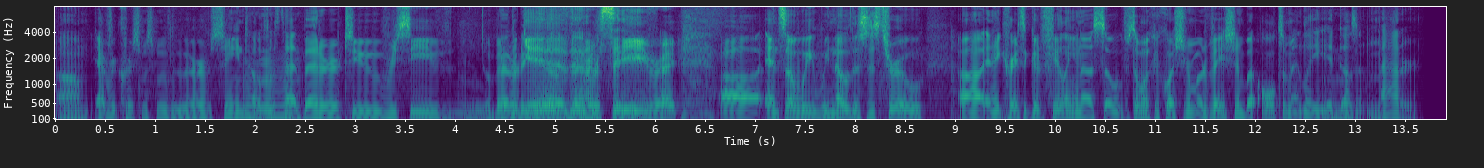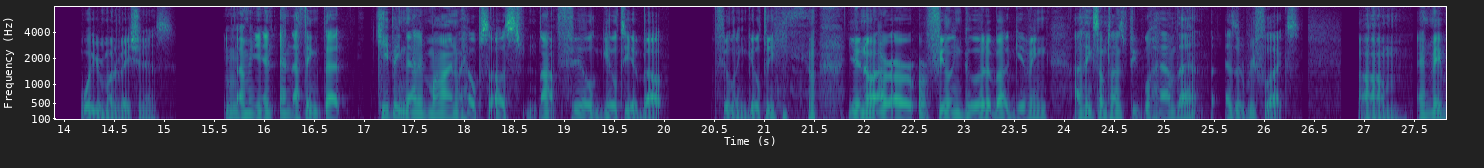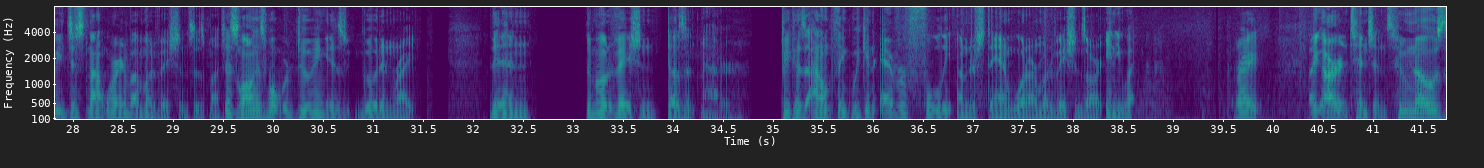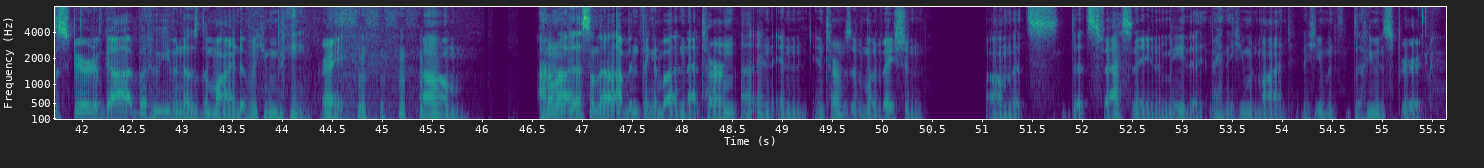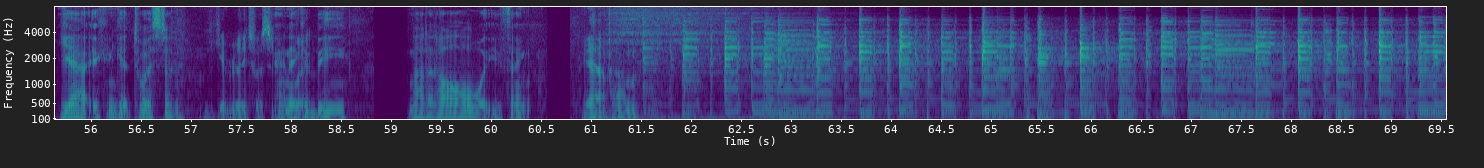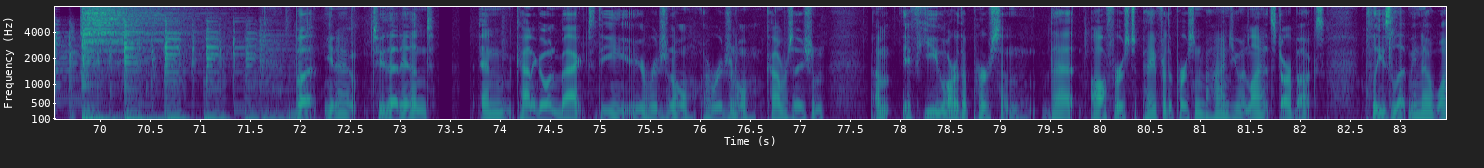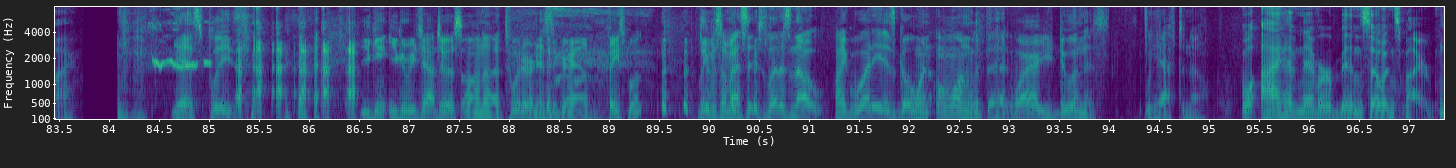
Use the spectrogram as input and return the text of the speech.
Um, every Christmas movie we've ever seen tells us that Mhm. better to receive, better, to give, than receive, right? Uh, and so we we know this is true, uh, and it creates a good feeling in us. So someone could question your motivation, but ultimately it Mhm. doesn't matter what your motivation is. Mm. I mean, and, and I think that keeping that in mind helps us not feel guilty about feeling guilty, you know, or, or, or feeling good about giving. I think sometimes people have that as a reflex. Um, and maybe just not worrying about motivations as much. As long as what we're doing is good and right, then the motivation doesn't matter. Because I don't think we can ever fully understand what our motivations are anyway. Right? Like our intentions. Who knows the spirit of God, but who even knows the mind of a human being, right? um I don't know. That's something I've been thinking about in that term, uh, in in in terms of motivation. Um, that's that's fascinating to me. That man, the human mind, the human the human spirit, Yeah, it can get twisted, you get really twisted. and it quick. could be not at all what you think. yeah. Um, but you know, to that end, and kind of going back to the original original conversation, um, if you are the person that offers to pay for the person behind you in line at Starbucks, please let me know why. Yes, please. you can you can reach out to us on uh, Twitter and Instagram, Facebook. Leave us a message. Let us know like what is going on with that. Why are you doing this? We have to know. Well, I have never been so inspired.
